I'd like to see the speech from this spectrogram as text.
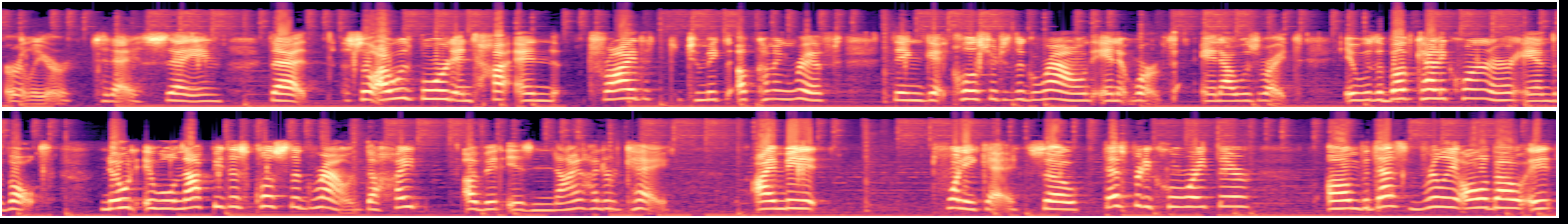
earlier today saying that so I was bored and, and tried to make the upcoming rift then get closer to the ground and it worked and I was right it was above Catty Corner and the vault. Note it will not be this close to the ground. The height of it is 900k. I made it 20k. So that's pretty cool right there. Um, but that's really all about it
